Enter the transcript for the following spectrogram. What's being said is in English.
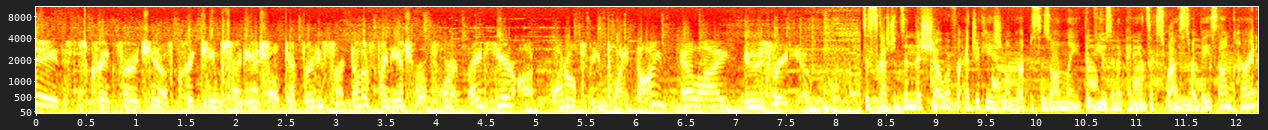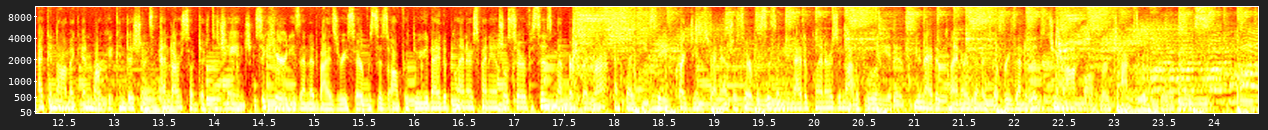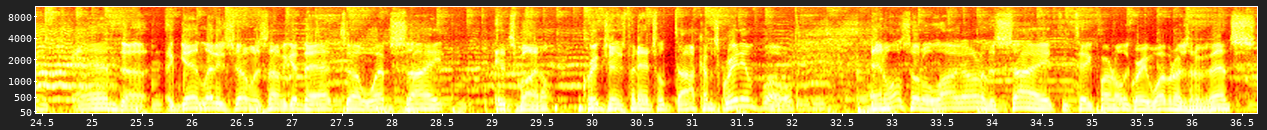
Hey, this is Craig Ferrantino of Craig James Financial. Get ready for another financial report right here on 103.9 LI News Radio. Discussions in this show are for educational purposes only. The views and opinions expressed are based on current economic and market conditions and are subject to change. Securities and advisory services offered through United Planners Financial Services, member FINRA, SIPC. Craig James Financial Services and United Planners are not affiliated. United Planners and its representatives do not offer tax or legal advice. And uh, again, ladies and gentlemen, let's not forget that uh, website. It's vital. CraigJamesFinancial.com. It's great info. And also to log on to the site to take part in all the great webinars and events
